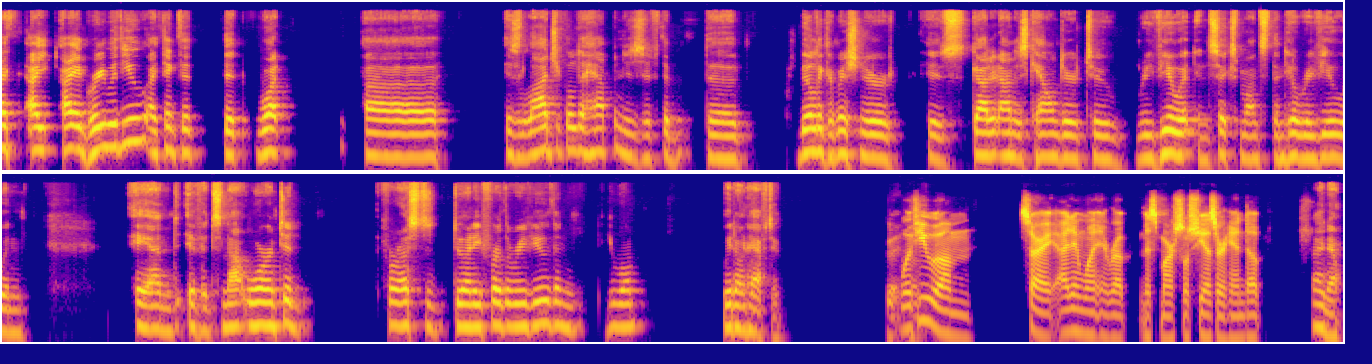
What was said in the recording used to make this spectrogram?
I, I, I agree with you. I think that, that what, uh, is logical to happen is if the, the building commissioner is got it on his calendar to review it in six months, then he'll review and and if it's not warranted for us to do any further review, then he won't, we don't have to. Well, if you, um, sorry, I didn't want to interrupt Miss Marshall. She has her hand up. I know.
